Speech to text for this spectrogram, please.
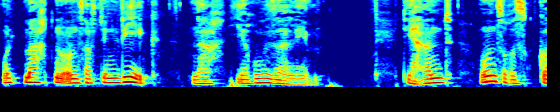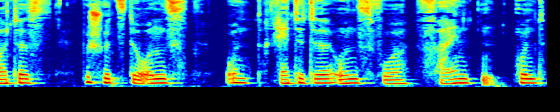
und machten uns auf den Weg nach Jerusalem. Die Hand unseres Gottes beschützte uns und rettete uns vor Feinden und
